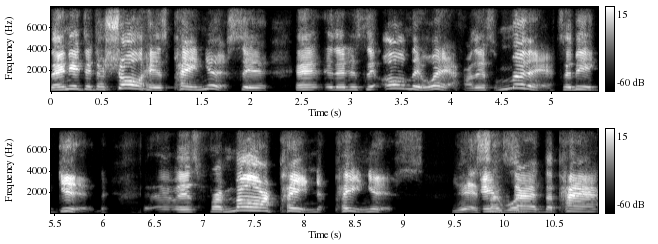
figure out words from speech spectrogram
They needed to show his penis. It, it, it is the only way for this movie to be good. uh, Is for more pen, penis Yes, inside the pie,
